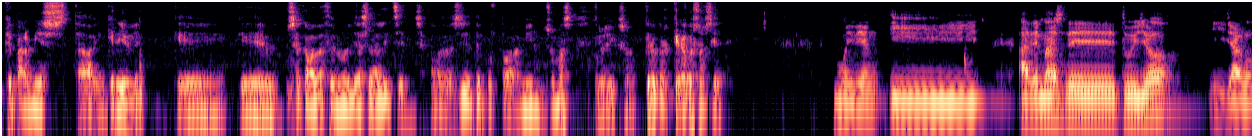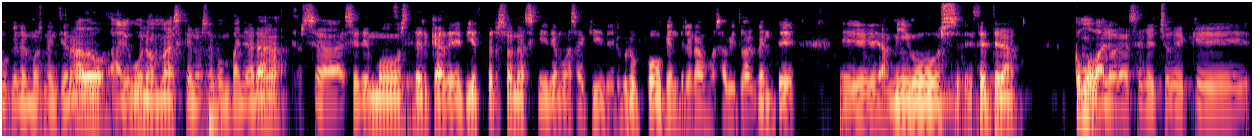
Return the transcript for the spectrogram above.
que para mí está increíble. Que, se acaba de hacer uno ya es la leche, se acaba de hacer 7, pues para mí mucho más. Pero sí, son, creo, creo que son 7. Muy bien. Y además de tú y yo, y Yago que lo hemos mencionado, alguno más que nos acompañará. O sea, seremos cerca de 10 personas que iremos aquí del grupo que entrenamos habitualmente, eh, amigos, etcétera. ¿Cómo valoras el hecho de que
